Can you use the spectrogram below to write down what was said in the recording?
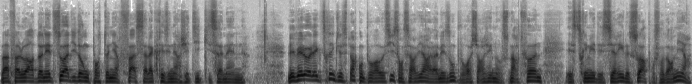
Va falloir donner de soi, dis donc, pour tenir face à la crise énergétique qui s'amène. Les vélos électriques, j'espère qu'on pourra aussi s'en servir à la maison pour recharger nos smartphones et streamer des séries le soir pour s'endormir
